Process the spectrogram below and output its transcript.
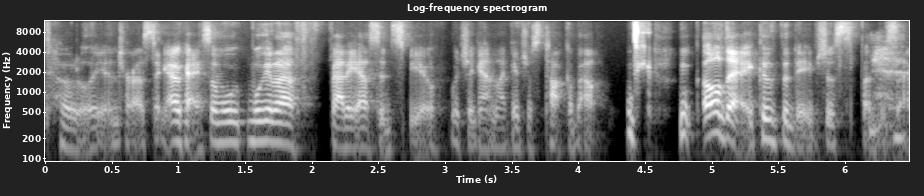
Totally interesting. Okay, so we'll, we'll get a fatty acid spew, which again, like I could just talk about all day because the name's just fun to say.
